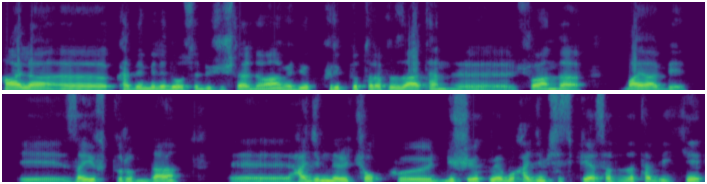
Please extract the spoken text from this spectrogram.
hala e, kademeli de olsa düşüşler devam ediyor. Kripto tarafı zaten e, şu anda bayağı bir e, zayıf durumda. E, hacimleri çok e, düşük ve bu hacimsiz piyasada da tabii ki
